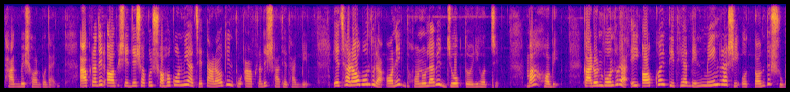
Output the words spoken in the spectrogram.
থাকবে সর্বদাই। আপনাদের অফিসে যে সকল সহকর্মী আছে, তারাও কিন্তু আপনাদের সাথে থাকবে। এছাড়াও বন্ধুরা, অনেক ধনলাভের যোগ তৈরি হচ্ছে বা হবে। কারণ বন্ধুরা, এই অক্ষয় তৃতীয়ার দিন মেন রাশি অত্যন্ত শুভ।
